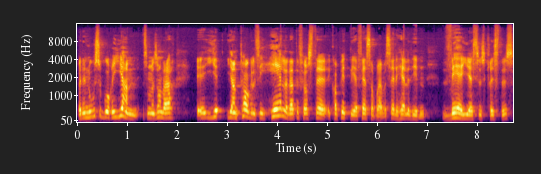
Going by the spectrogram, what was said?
Og Det er noe som går igjen som en sånn der eh, gjentagelse i hele dette første kapittelet i Efeserbrevet. Så er det hele tiden ved Jesus Kristus,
